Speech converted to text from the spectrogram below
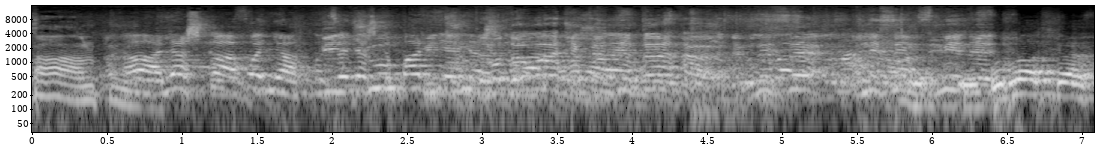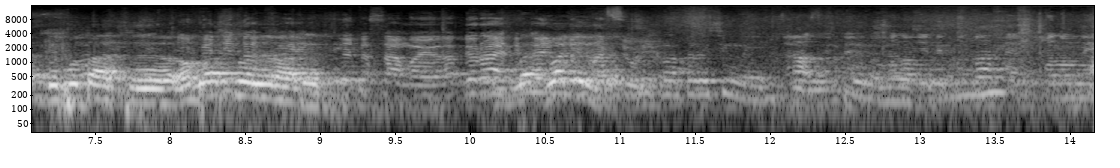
А, а Ляшка, понятно. Це партія Ляшка. Подавачі кандидата внесе, внесе зміни Будь ласка, депутат е, обласної ради. це саме, обирають, і хай люди працюють. Шановні депутати, шановний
